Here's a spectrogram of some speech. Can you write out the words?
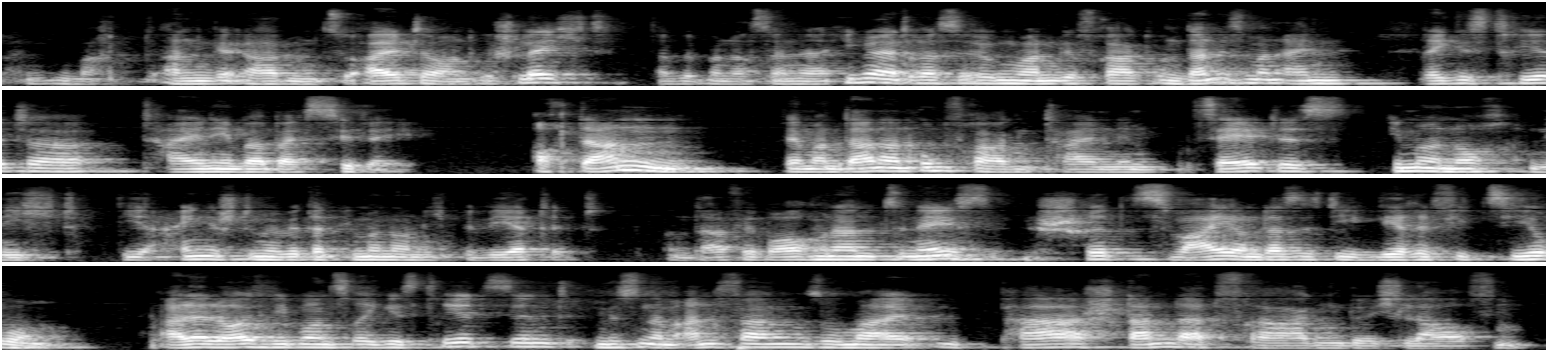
Man macht Angaben zu Alter und Geschlecht. Dann wird man nach seiner E-Mail-Adresse irgendwann gefragt. Und dann ist man ein registrierter Teilnehmer bei Civey. Auch dann, wenn man dann an Umfragen teilnimmt, zählt es immer noch nicht. Die eigene Stimme wird dann immer noch nicht bewertet. Und dafür brauchen wir dann zunächst Schritt zwei und das ist die Verifizierung. Alle Leute, die bei uns registriert sind, müssen am Anfang so mal ein paar Standardfragen durchlaufen.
